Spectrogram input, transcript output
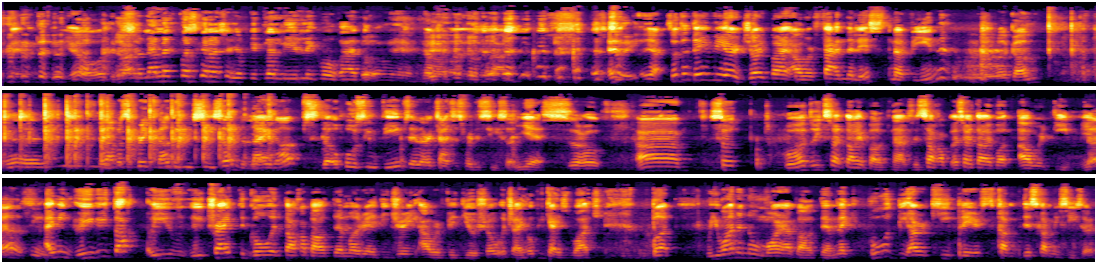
Yeah, oo, di ba? So, lalagpas ka na siya yung biglang lilig mo ka. Ano, No, di ba? So, yeah. So today we are joined by our finalist, Naveen. Welcome. We'll us break down the new season, the lineups, the opposing teams, and our chances for the season. Yes. So, um, so what do we start talking about now? Let's talk. Let's start talking about our team. Yeah. I mean, we, we talk. We we tried to go and talk about them already during our video show, which I hope you guys watched. But we want to know more about them. Like, who would be our key players come this coming season?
